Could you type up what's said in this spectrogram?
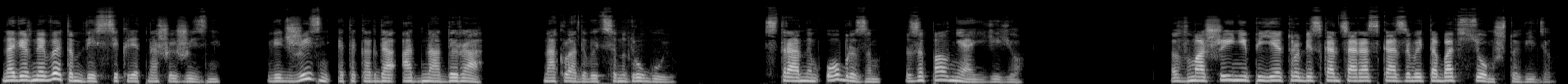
Наверное, в этом весь секрет нашей жизни. Ведь жизнь — это когда одна дыра накладывается на другую, странным образом заполняя ее. В машине Пьетро без конца рассказывает обо всем, что видел.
